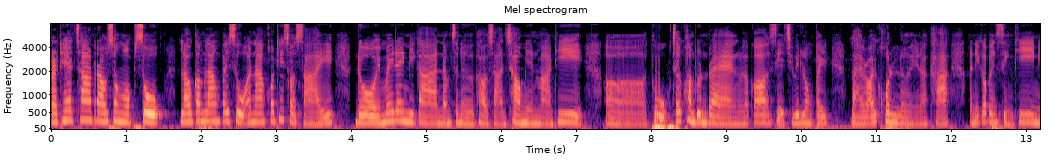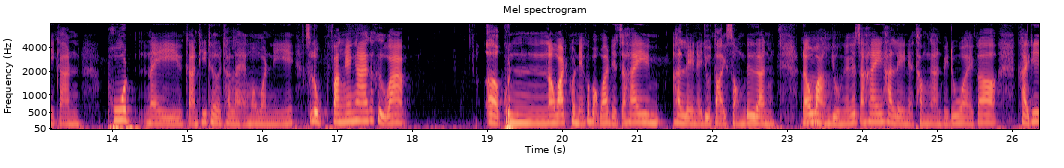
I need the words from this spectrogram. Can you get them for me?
ประเทศชาติเราสงบสุข เรากำลังไปสู่อนาคตที่สดใส โดยไม่ได้มีการนำเสนอข่าวสารชาวเมียนมาที่ถูกใช้ความรุนแรง แล้วก็เสียชีวิตลงไปหลายร้อยคนเลยนะคะ อันนี้ก็เป็นสิ่งที่มีการพูดในการที่เธอถแถลงมาวันนี้ สรุปฟังง่าย ๆ ก็คือว่า คุณนวัดคนนี้เขาบอกว่าเดี๋ยวจะให้ฮันเลเนี่ยอยู่ต่ออีก 2 เดือน แล้วหวังอยู่เนี่ยก็จะให้ฮันเลเนี่ยทำงานไปด้วย ก็ใครที่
